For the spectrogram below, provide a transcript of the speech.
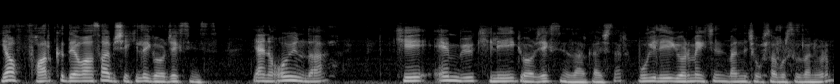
ya farkı devasa bir şekilde göreceksiniz. Yani oyunda ki en büyük hileyi göreceksiniz arkadaşlar. Bu hileyi görmek için ben de çok sabırsızlanıyorum.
